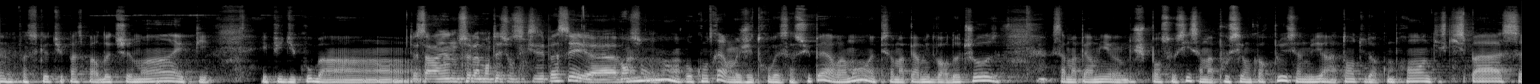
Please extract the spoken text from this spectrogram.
parce que tu passes par d'autres chemins et puis et puis du coup ben ça sert à rien de se lamenter sur ce qui s'est passé euh, avançons. Ah non, au contraire, mais j'ai trouvé ça super vraiment et puis ça m'a permis de voir d'autres choses. Ça m'a permis euh, je pense aussi ça m'a poussé encore plus à me dire attends, tu dois comprendre qu'est-ce qui se passe?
